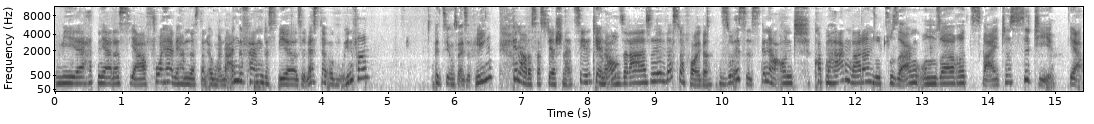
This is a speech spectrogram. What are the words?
wir hatten ja das Jahr vorher, wir haben das dann irgendwann mal angefangen, dass wir Silvester irgendwo hinfahren, beziehungsweise fliegen. Genau, das hast du ja schon erzählt Genau. in unserer Silvesterfolge. So ist es, genau. Und Kopenhagen war dann sozusagen unsere zweite City. Ja.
